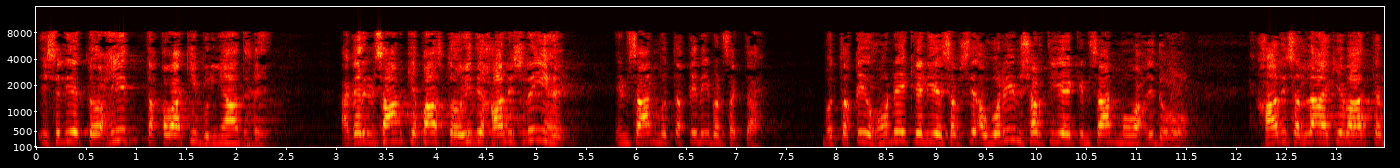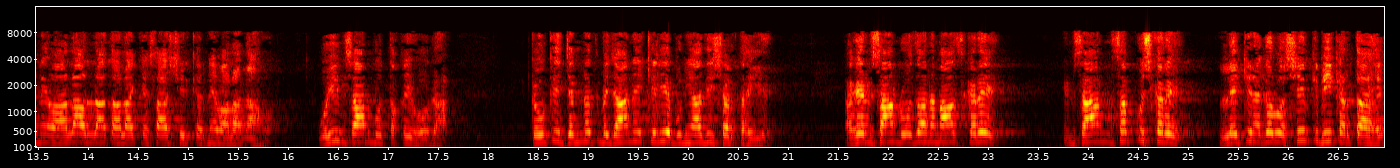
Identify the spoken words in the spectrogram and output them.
اس لیے توحید تقوا کی بنیاد ہے۔ اگر انسان کے پاس توحید خالص نہیں ہے، انسان متقی نہیں بن سکتا۔ ہے متقی ہونے کے لیے سب سے اولین شرط یہ ہے کہ انسان موحد ہو۔ خالص اللہ کی بات کرنے والا اللہ تعالیٰ کے ساتھ شرک کرنے والا نہ ہو۔ وہی انسان متقی ہوگا۔ کیونکہ جنت میں جانے کے لیے بنیادی شرط ہے یہ۔ اگر انسان روزہ نماز کرے، انسان سب کچھ کرے لیکن اگر وہ شرک بھی کرتا ہے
